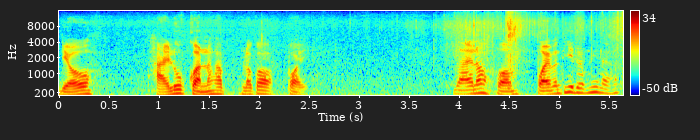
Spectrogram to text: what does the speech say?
เดี๋ยวถ่ายรูปก่อนนะครับ แล้วก็ปล่อย ได้เนาะผอม ปล่อยมันที่เดิมนี่แหละครับ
